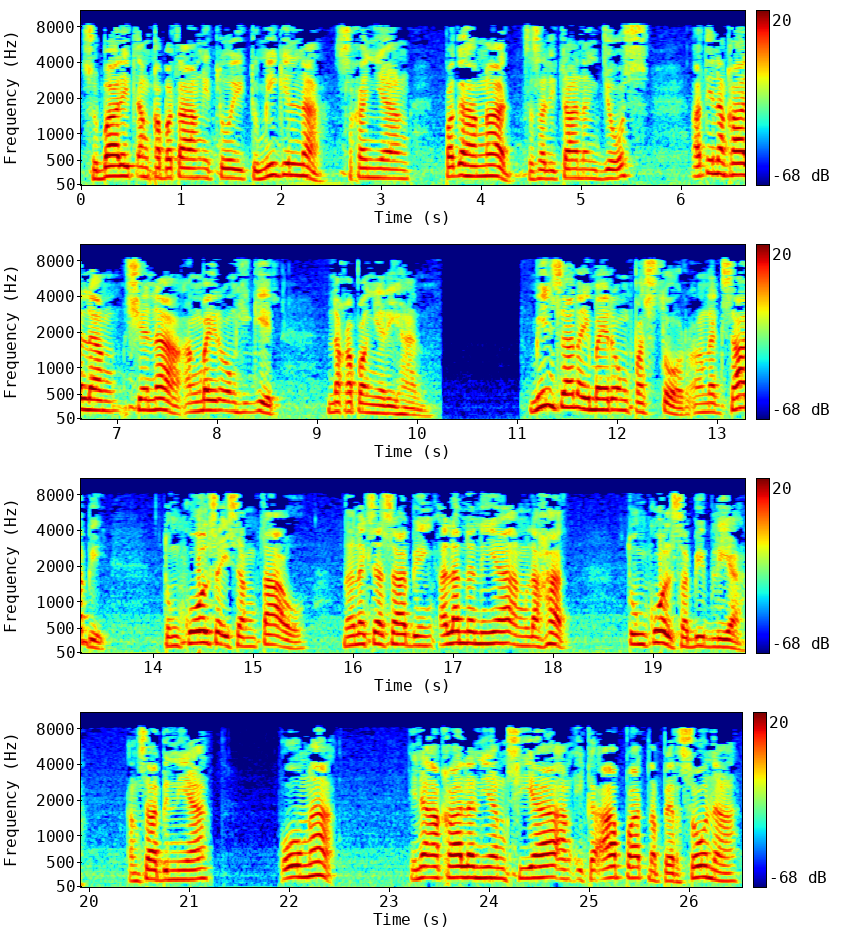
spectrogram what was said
Subalit ang kabataang ito'y tumigil na sa kanyang paghahangad sa salita ng Diyos at inakalang siya na ang mayroong higit na kapangyarihan. Minsan ay mayroong pastor ang nagsabi tungkol sa isang tao na nagsasabing alam na niya ang lahat tungkol sa Biblia. Ang sabi niya, Oo nga, inaakala niyang siya ang ikaapat na persona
